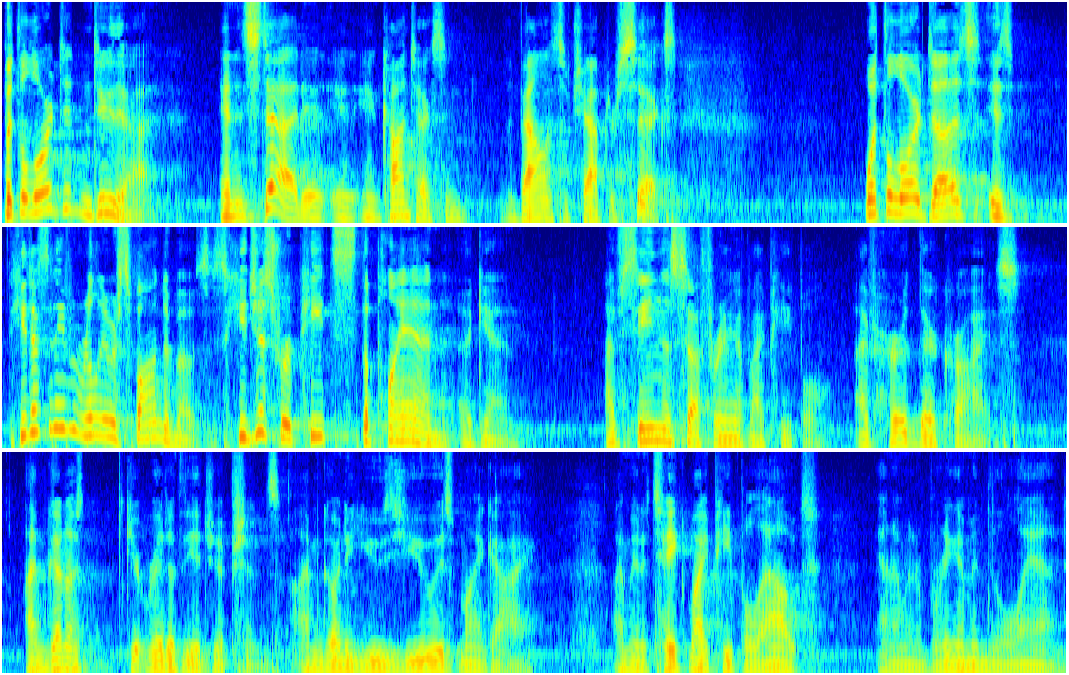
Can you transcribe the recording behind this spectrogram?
But the Lord didn't do that. And instead, in, in, in context, in the balance of chapter 6, what the Lord does is he doesn't even really respond to Moses. He just repeats the plan again. I've seen the suffering of my people, I've heard their cries. I'm going to get rid of the Egyptians. I'm going to use you as my guy. I'm going to take my people out and I'm going to bring them into the land.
